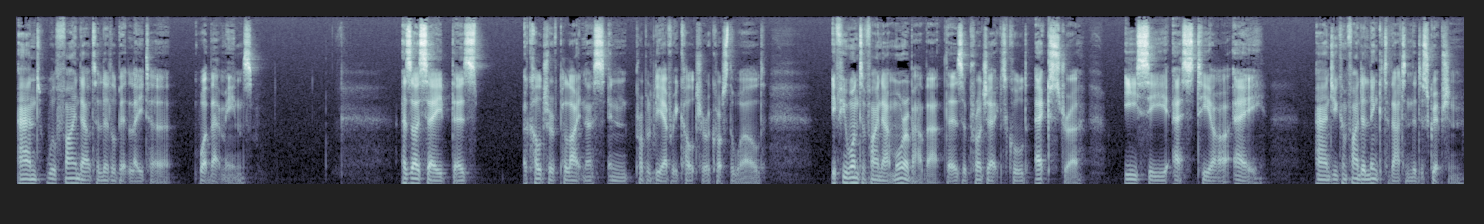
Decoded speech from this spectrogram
and we'll find out a little bit later what that means. As I say, there's a culture of politeness in probably every culture across the world. If you want to find out more about that, there's a project called Extra, E C S T R A, and you can find a link to that in the description.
